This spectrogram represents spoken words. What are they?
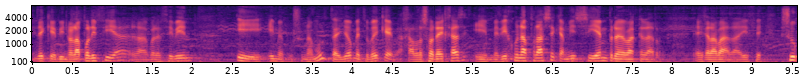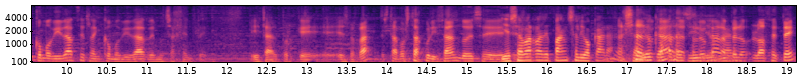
de que vino la policía, la Guardia Civil, y, y me puso una multa. Y yo me tuve que bajar las orejas y me dijo una frase que a mí siempre me va a quedar eh, grabada. Dice, su comodidad es la incomodidad de mucha gente. Y tal, porque eh, es verdad, estaba obstaculizando ese... Y esa ese- barra de pan salió cara. Salió cara, cara, sí, salió salió cara, cara. pero lo acepté,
